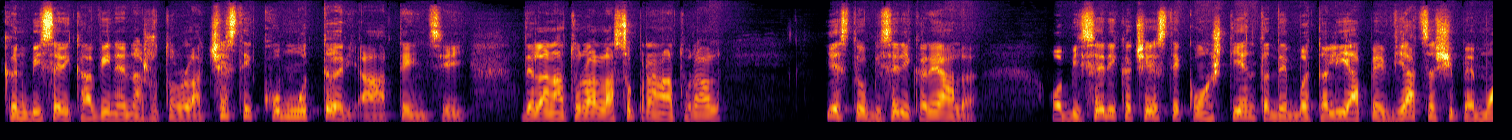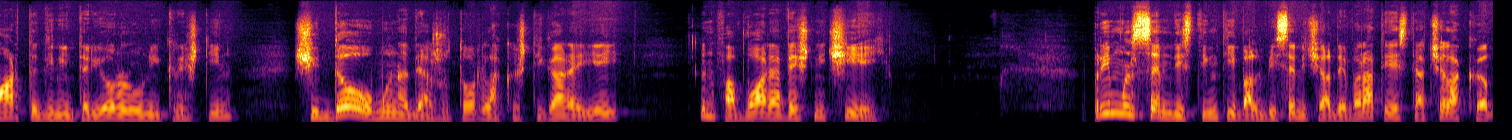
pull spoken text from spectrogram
Când biserica vine în ajutorul acestei comutări a atenției de la natural la supranatural, este o biserică reală, o biserică ce este conștientă de bătălia pe viață și pe moarte din interiorul unui creștin și dă o mână de ajutor la câștigarea ei în favoarea veșniciei. Primul semn distinctiv al bisericii adevărate este acela că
